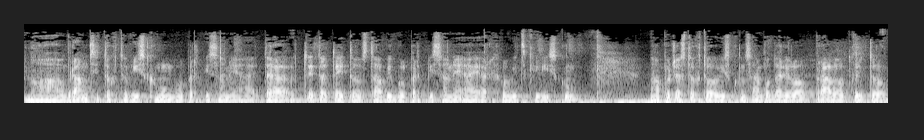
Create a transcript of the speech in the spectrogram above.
No a v rámci tohto výskumu bol predpísaný aj, teda tejto, tejto stavby bol predpísaný aj archeologický výskum. No a počas tohto výskumu sa nám podarilo práve odkryť to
